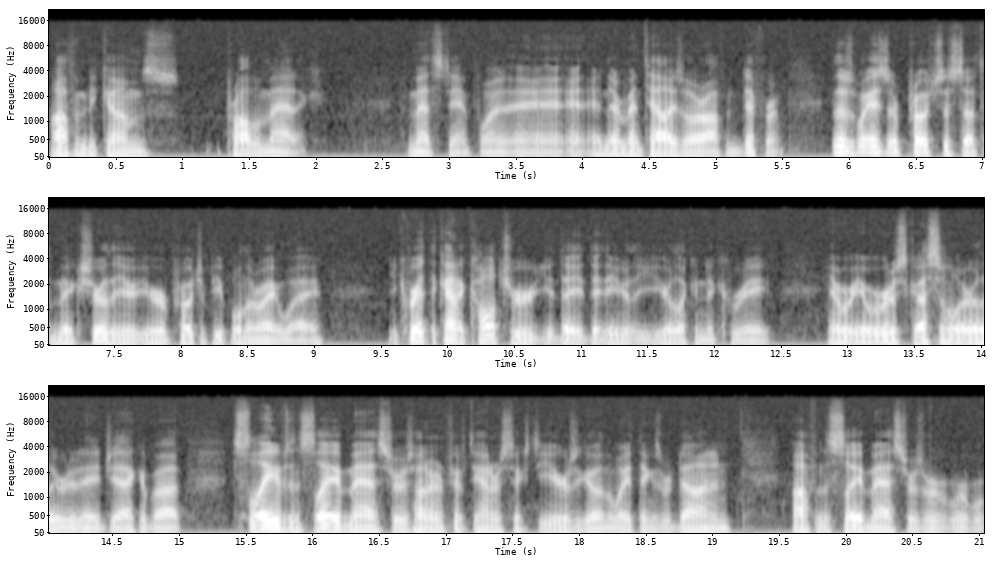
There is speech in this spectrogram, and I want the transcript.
often becomes problematic from that standpoint, and, and, and their mentalities are often different. But there's ways to approach this stuff to make sure that you're, you're approaching people in the right way. You create the kind of culture you, that, that you're, you're looking to create. And we, we were discussing a little earlier today, Jack, about slaves and slave masters 150, 160 years ago and the way things were done. And often the slave masters were, were,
